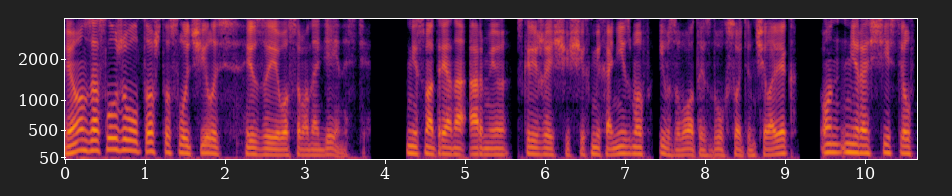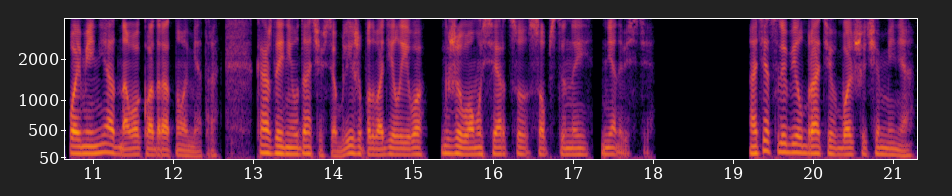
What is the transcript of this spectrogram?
и он заслуживал то, что случилось из-за его самонадеянности. Несмотря на армию скрежещущих механизмов и взвод из двух сотен человек, он не расчистил в пойме ни одного квадратного метра. Каждая неудача все ближе подводила его к живому сердцу собственной ненависти. Отец любил братьев больше, чем меня.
